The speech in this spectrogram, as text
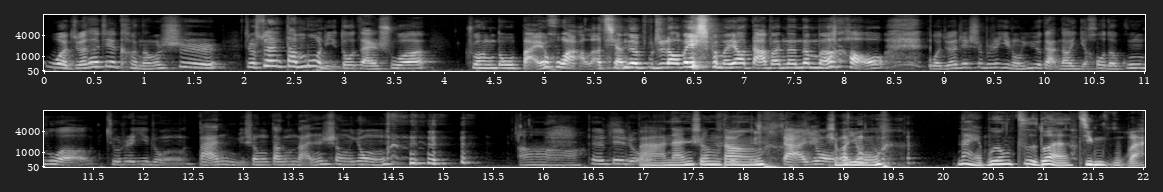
我觉得这可能是，就虽然弹幕里都在说妆都白化了，前面不知道为什么要打扮的那么好。我觉得这是不是一种预感到以后的工作就是一种把女生当男生用？哦，的这种把男生当 啥用？什么用？那也不用自断筋骨吧？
